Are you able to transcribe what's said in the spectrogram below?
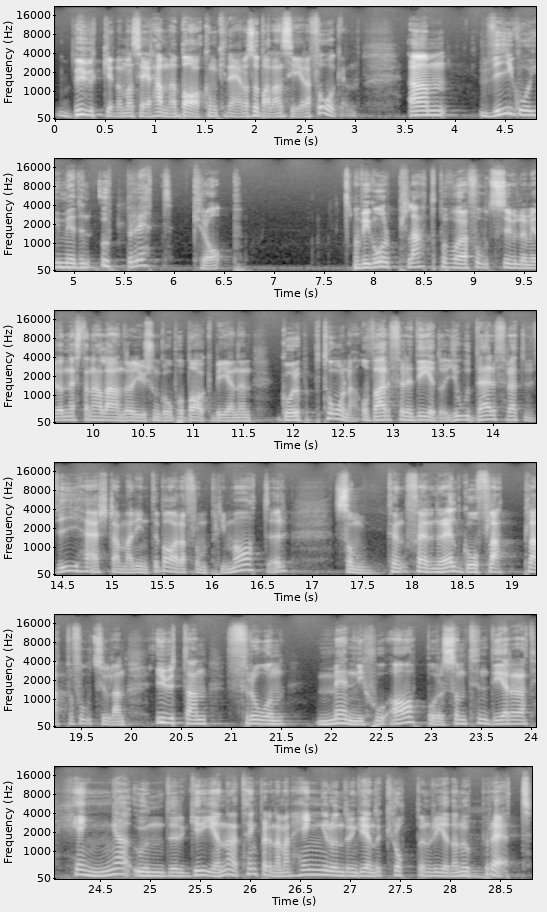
buken, om man säger, hamnar bakom knäna och så balanserar fågeln. Um, vi går ju med en upprätt kropp. Och vi går platt på våra fotsulor medan nästan alla andra djur som går på bakbenen går upp på tårna. Och varför är det då? Jo, därför att vi härstammar inte bara från primater som generellt går flatt, platt på fotsulan, utan från människoapor som tenderar att hänga under grenarna. Tänk på det, när man hänger under en gren, då är kroppen redan mm. upprätt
